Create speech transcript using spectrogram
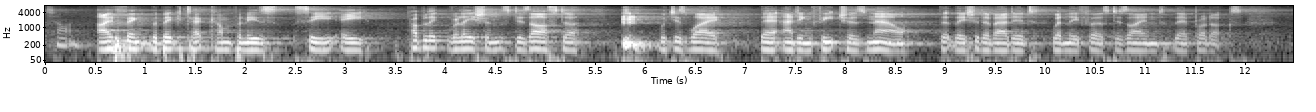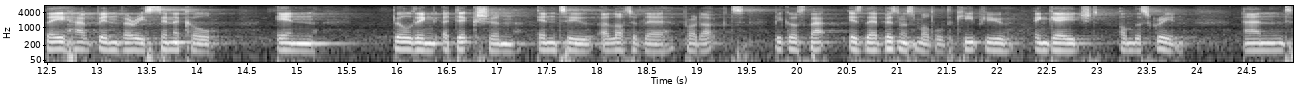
so on. I think the big tech companies see a public relations disaster, which is why they're adding features now that they should have added when they first designed their products. They have been very cynical in building addiction into a lot of their products because that is their business model to keep you engaged on the screen. And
